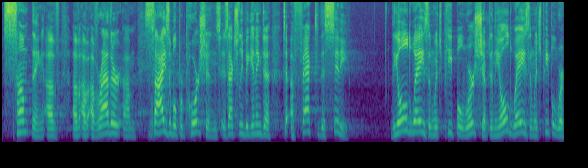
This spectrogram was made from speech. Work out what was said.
something of, of, of, of rather um, sizable proportions is actually beginning to, to affect the city. The old ways in which people worshiped, and the old ways in which people were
